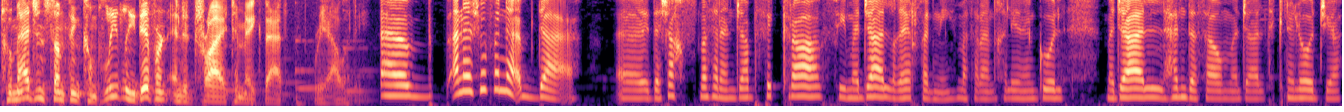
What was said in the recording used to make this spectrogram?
to imagine something completely different, and to try to make that reality. أه، أنا أشوف إنه إبداع. أه، إذا شخص مثلا جاب فكرة في مجال غير فني مثلا خلينا نقول مجال هندسة أو مجال تكنولوجيا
